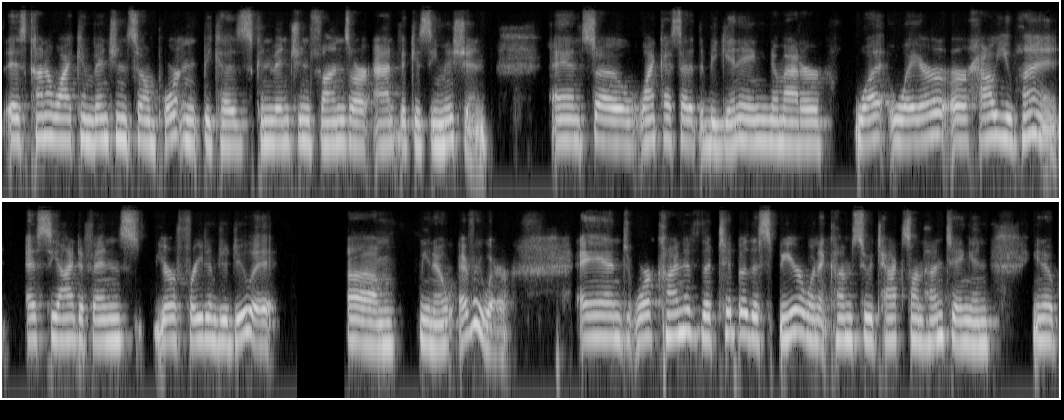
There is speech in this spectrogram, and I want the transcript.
is kind of why convention's so important because convention funds our advocacy mission. And so, like I said at the beginning, no matter what, where, or how you hunt, SCI defends your freedom to do it. Um, you know, everywhere. And we're kind of the tip of the spear when it comes to attacks on hunting. And, you know,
